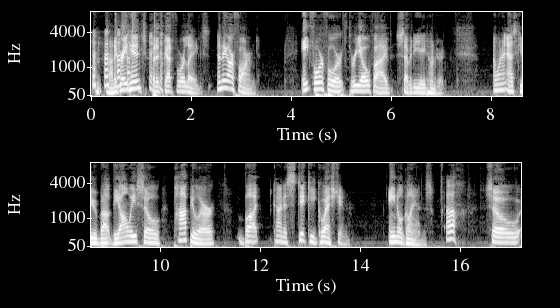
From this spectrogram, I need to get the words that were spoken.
Not a great hint, but it's got four legs. And they are farmed. 844 305 7800. I want to ask you about the always so popular but kind of sticky question anal glands. Ugh. So,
